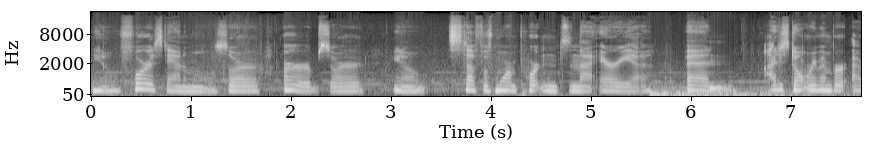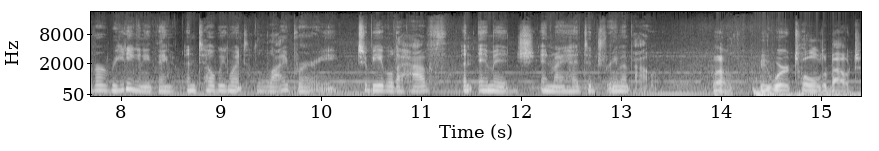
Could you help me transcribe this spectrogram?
you know, forest animals or herbs or, you know, stuff of more importance in that area. And I just don't remember ever reading anything until we went to the library to be able to have an image in my head to dream about. Well, we were told about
